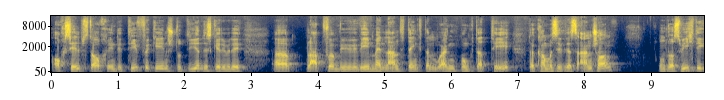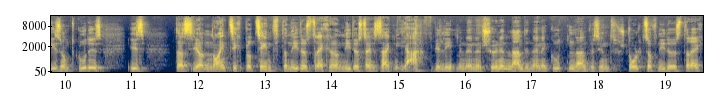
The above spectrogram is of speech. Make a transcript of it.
auch selbst auch in die Tiefe gehen, studieren. Das geht über die äh, Plattform www.meinlanddenkt am morgen.at. Da kann man sich das anschauen. Und was wichtig ist und gut ist, ist, dass ja 90 Prozent der Niederösterreicherinnen und Niederösterreicher sagen, ja, wir leben in einem schönen Land, in einem guten Land, wir sind stolz auf Niederösterreich.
